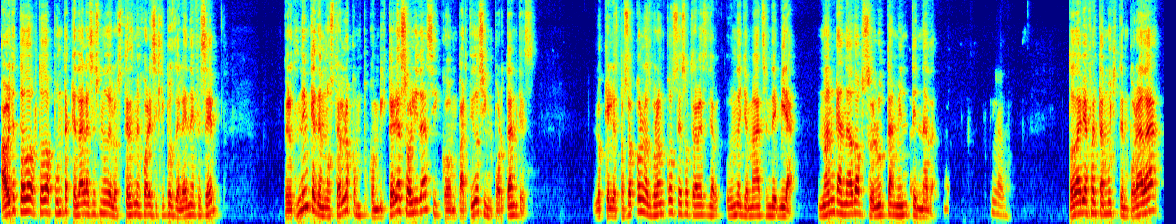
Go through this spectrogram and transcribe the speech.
ahorita todo, todo apunta que Dallas es uno de los tres mejores equipos de la NFC, pero tienen que demostrarlo con, victorias sólidas y con partidos importantes. Lo que les pasó con los Broncos es otra vez una llamada de, mira, no han ganado absolutamente nada. Todavía falta mucha temporada,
